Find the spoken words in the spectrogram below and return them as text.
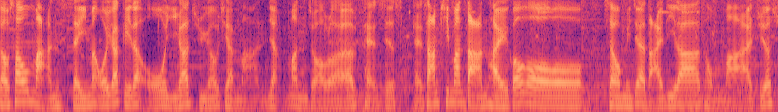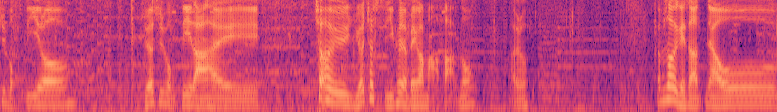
就收萬四蚊。我而家記得我而家住嘅好似係萬一蚊左右啦，平平三千蚊，但係嗰個使用面積係大啲啦，同埋住得舒服啲咯，住得舒服啲，但係出去如果出市區就比較麻煩咯，係咯。咁所以其實有。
